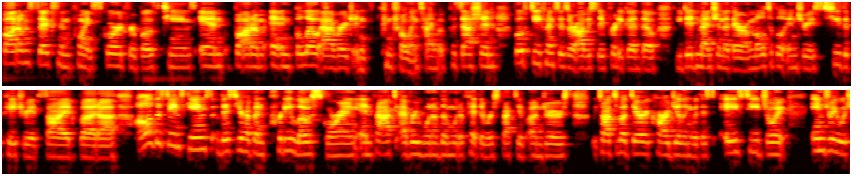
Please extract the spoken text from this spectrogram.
bottom six in points scored for both teams, and bottom and below average in controlling time of possession. Both defenses are obviously pretty good, though. You did mention that there are multiple injuries to the Patriots side, but uh, all of the Saints games this year have been pretty low scoring. In fact, every one of them would have hit the respective unders. We talked about Derek Carr dealing with this AC joint injury, which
